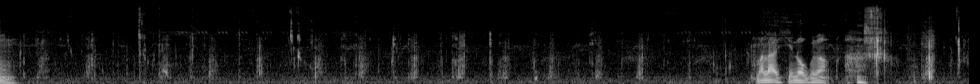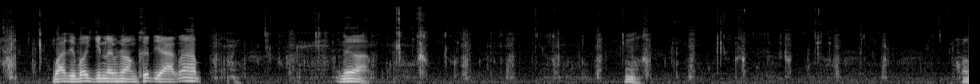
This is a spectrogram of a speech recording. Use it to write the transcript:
มมาลาขีนกพี่น้อง ว่าสิบ่กินอะไรพี่น้องคิดอยากนะครับ เนื้ออืมเอา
